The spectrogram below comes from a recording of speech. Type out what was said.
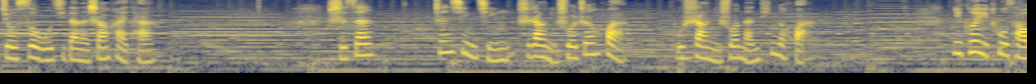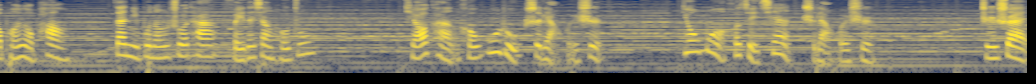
就肆无忌惮地伤害他。十三，真性情是让你说真话，不是让你说难听的话。你可以吐槽朋友胖，但你不能说他肥得像头猪。调侃和侮辱是两回事，幽默和嘴欠是两回事。直率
